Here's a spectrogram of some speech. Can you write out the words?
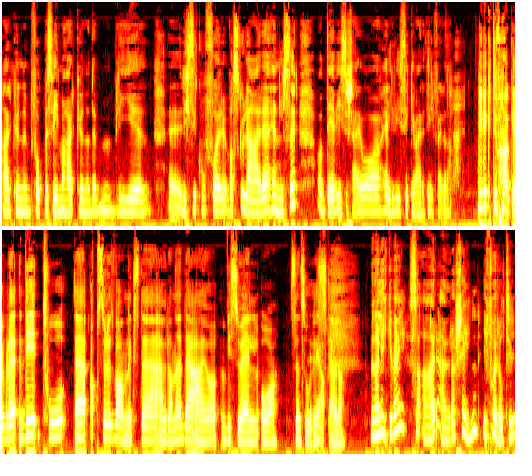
her kunne folk besvime, her kunne det bli uh, risiko for vaskulære hendelser, og det viser seg jo heldigvis ikke være tilfellet, da vi rykker tilbake, for det, de to eh, absolutt vanligste auraene, det er jo visuell og sensorisk ja. aura. Men allikevel så er aura sjelden i forhold til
